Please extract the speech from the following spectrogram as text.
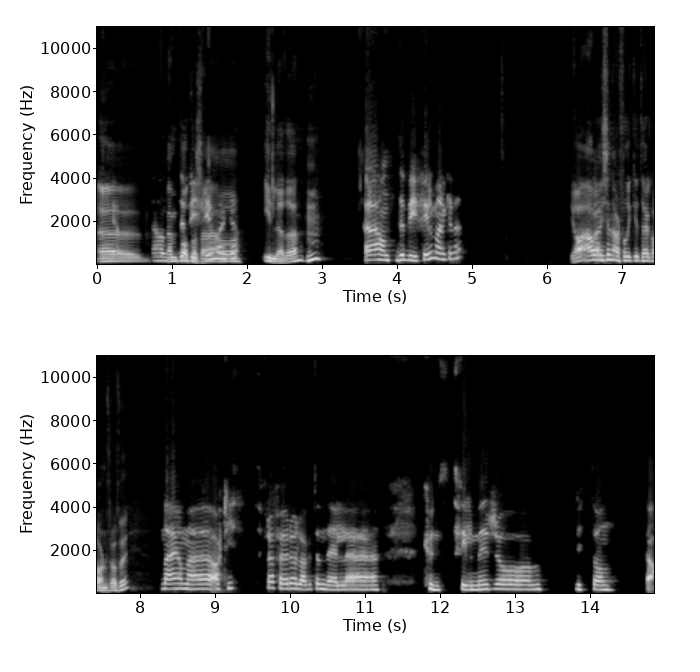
Er hvem påtar seg å innlede den? Hm? Er det hans debutfilm, er det ikke det? Ja, jeg kjenner i hvert fall ikke til karen fra før. Nei, han er artist fra før og har laget en del eh, kunstfilmer og litt sånn, ja,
